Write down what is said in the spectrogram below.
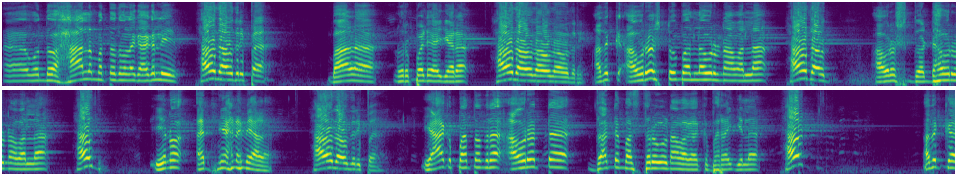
ಹೌದು ಒಂದು ಹಾಲು ಮತದೊಳಗಾಗಲಿ ಹೌದು ಹೌದ್ರಿಪ್ಪ. ಭಾಳ ನುರ್ಪಡಿ ಆಗ್ಯಾರ. ಹೌದು ಹೌದು ಹೌದು ಹೌದ್ರಿ ಅದಕ್ಕೆ ಅವರಷ್ಟು ಬಲ್ಲವರು ನಾವಲ್ಲ. ಹೌದು ಹೌದು ಅವರಷ್ಟು ದೊಡ್ಡವರು ನಾವಲ್ಲ. ಹೌದು. ಏನೋ ಅಜ್ಞಾನ ಮೇಳ ಹೌದು ಹೌದ್ರಿಪ್ಪ ಯಾಕಪ್ಪ ಅಂತಂದ್ರೆ ಅವರಟ್ಟ ದೊಡ್ಡ ಮಸ್ತರುಗಳು ನಾವು ಆಗಕ್ಕೆ ಬರಂಗಿಲ್ಲ. ಹೌದು. ಅದಕ್ಕೆ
